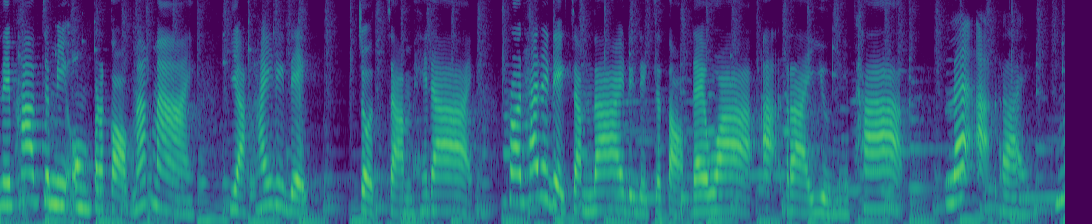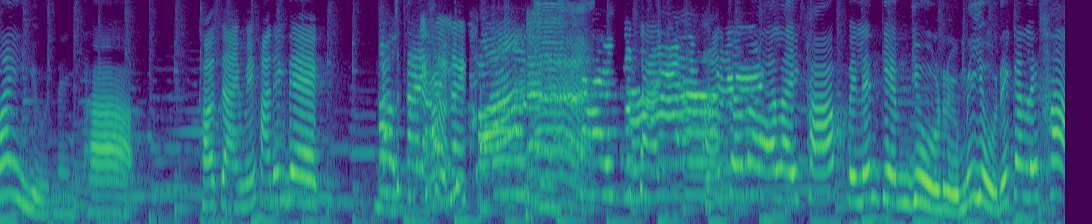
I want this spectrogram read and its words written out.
ในภาพจะมีองค์ประกอบมากมาย อยากให้เด็กๆจดจำให้ได้ เพราะถ้าเด็กๆจำได้เด็กๆจะตอบได้ว่าอะไรอยู่ในภาพ และอะไรไม่อยู่ในภาพ เข้าใจไหมคะเด็กๆ เข้าใจค่ะในคลาสเข้าใจๆค่ะเราจะรออะไรคะไปเล่นเกมอยู่หรือไม่อยู่ด้วยกันเลยค่ะ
